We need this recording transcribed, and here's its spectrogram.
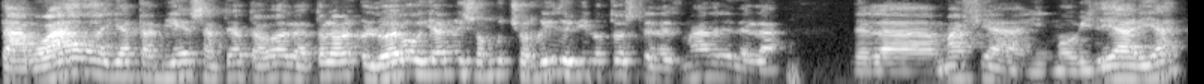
Taboada ya también, Santiago Taboada levantó la mano. Luego ya no hizo mucho ruido y vino todo este desmadre de la, de la mafia inmobiliaria,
